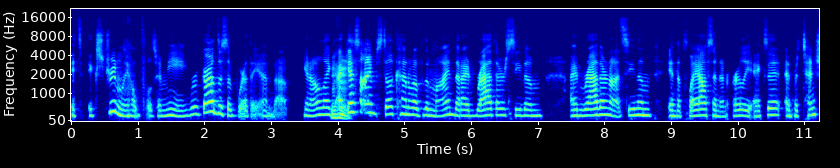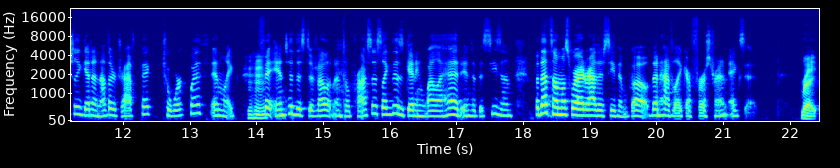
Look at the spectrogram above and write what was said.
it's extremely hopeful to me regardless of where they end up you know like i Mhm. guess i'm still kind of of the mind that i'd rather see them i'd rather not see them in the playoffs and an early exit and potentially get another draft pick to work with and like Mhm. fit into this developmental process like this is getting well ahead into the season but that's almost where i'd rather see them go than have like a first round exit Right.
